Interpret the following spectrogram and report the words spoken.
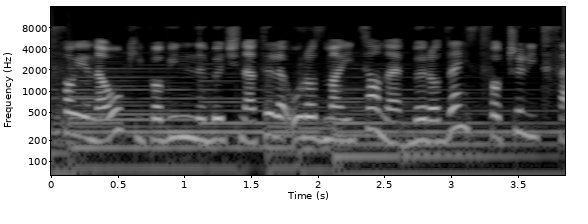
Twoje nauki powinny być na tyle urozmaicone, by rodzeństwo, czyli Twe.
